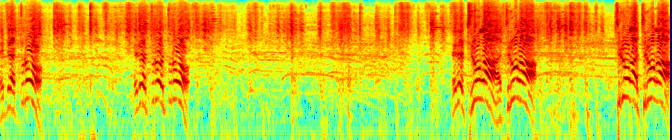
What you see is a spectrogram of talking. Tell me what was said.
얘들아 뚫어! 얘들아 뚫어 뚫어! 얘들아 들어가 들어가! 들어가 들어가!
